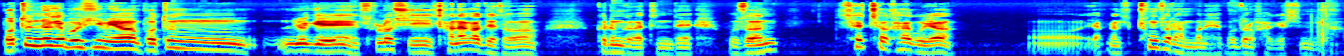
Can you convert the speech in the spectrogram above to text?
버튼 여기 보시면 버튼 여기에 슬롯이 산화가 돼서 그런 것 같은데 우선 세척하고요. 어, 약간 청소를 한번 해보도록 하겠습니다.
